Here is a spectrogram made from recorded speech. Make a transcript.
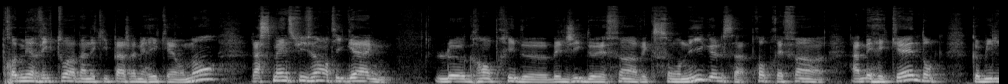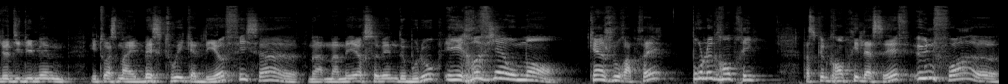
première victoire d'un équipage américain au Mans. La semaine suivante, il gagne le Grand Prix de Belgique de F1 avec son Eagle, sa propre F1 américaine. Donc, comme il le dit lui-même, it was my best week at the office, hein, ma, meilleure semaine de boulot. Et il revient au Mans 15 jours après, pour le Grand Prix. Parce que le Grand Prix de la CF, une fois, euh,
